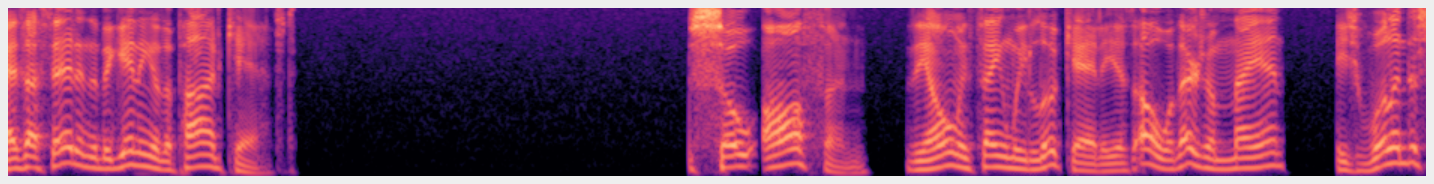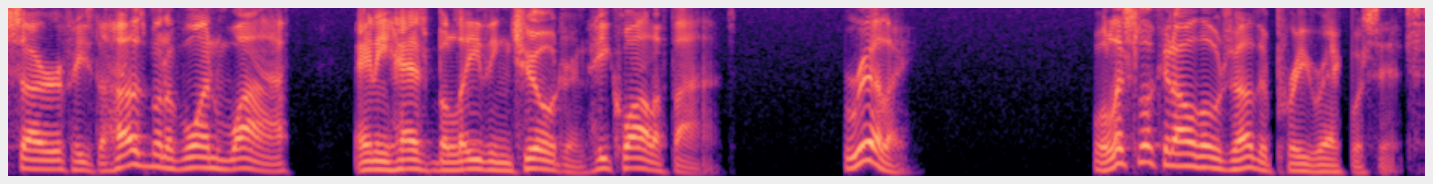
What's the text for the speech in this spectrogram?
As I said in the beginning of the podcast, so often the only thing we look at is, oh, well, there's a man, he's willing to serve, he's the husband of one wife, and he has believing children. He qualifies. Really? Well, let's look at all those other prerequisites.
